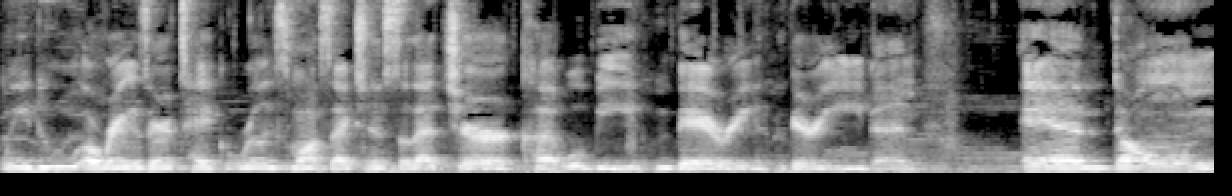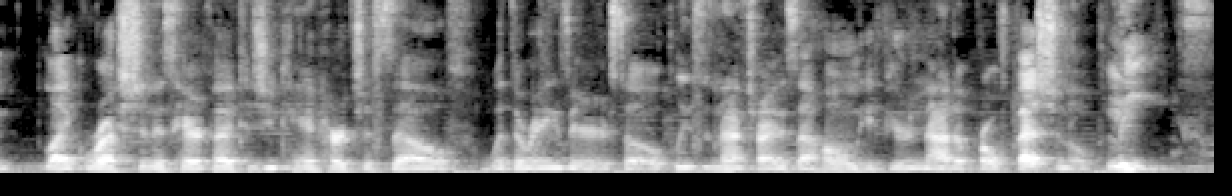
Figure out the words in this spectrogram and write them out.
When you do a razor, take really small sections so that your cut will be very, very even. And don't like rush in this haircut because you can't hurt yourself with a razor. So please do not try this at home if you're not a professional, please.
